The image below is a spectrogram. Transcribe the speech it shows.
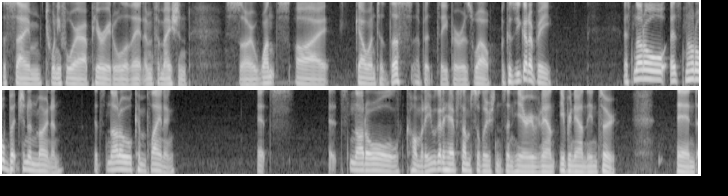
the same 24 hour period, all of that information. So once I go into this a bit deeper as well, because you got to be, it's not all, it's not all bitching and moaning. It's not all complaining it's it's not all comedy. We've got to have some solutions in here every now every now and then too. And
